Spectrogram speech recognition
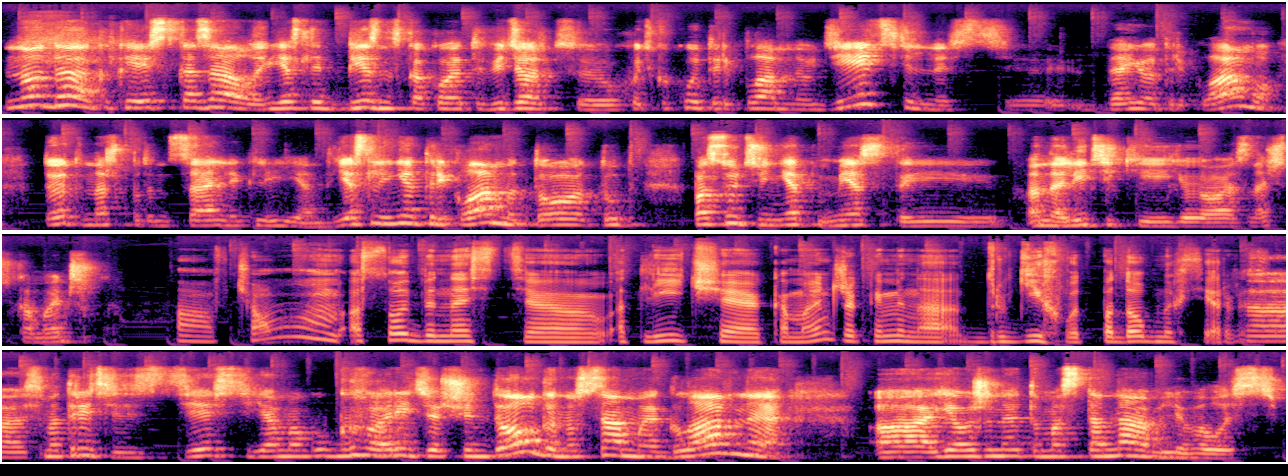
Ну да, как я и сказала, если бизнес какой-то ведет э, хоть какую-то рекламную деятельность, э, дает рекламу, то это наш потенциальный клиент. Если нет рекламы, то тут, по сути, нет места и аналитики ее, а значит, комеджику. А в чем особенность, э, отличие Comagic именно от других вот подобных сервисов? А, смотрите, здесь я могу говорить очень долго, но самое главное, а, я уже на этом останавливалась.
